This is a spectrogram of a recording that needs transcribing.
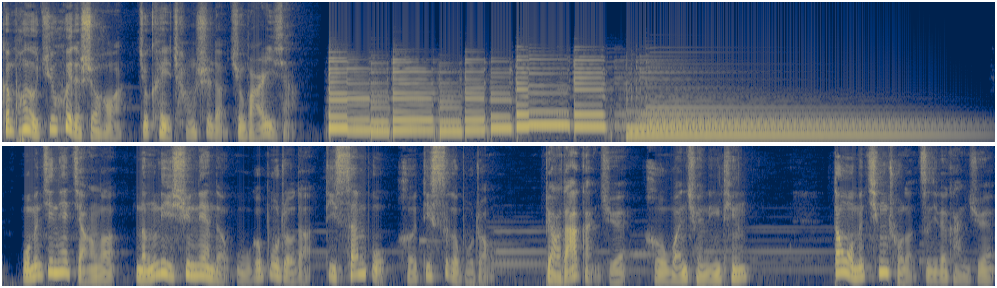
跟朋友聚会的时候啊，就可以尝试的去玩一下。我们今天讲了能力训练的五个步骤的第三步和第四个步骤，表达感觉和完全聆听。当我们清楚了自己的感觉，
